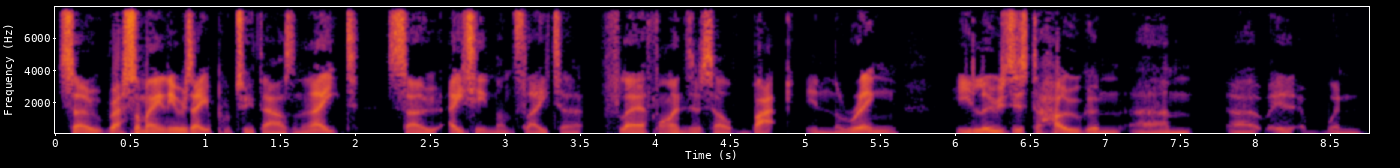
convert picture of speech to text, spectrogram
So WrestleMania is April 2008. So 18 months later, Flair finds himself back in the ring. He loses to Hogan um, uh, when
